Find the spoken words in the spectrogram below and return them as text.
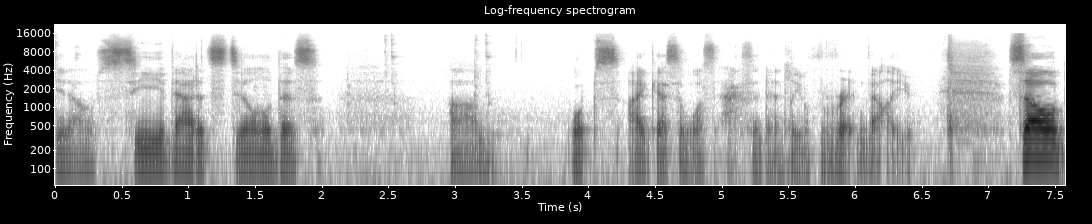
you know, see that it's still this, um, whoops, I guess it was accidentally overwritten value. So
